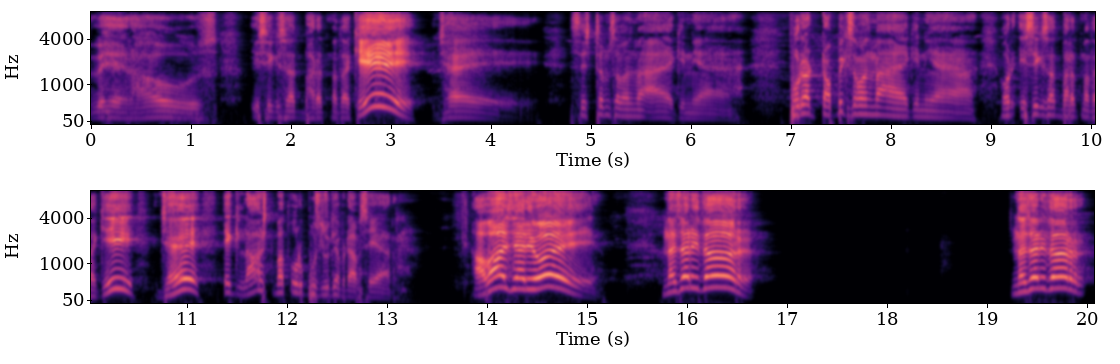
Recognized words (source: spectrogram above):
warehouse इसी के साथ भारत माता की जय। सिस्टम समझ में आया कि नहीं आया? पूरा टॉपिक समझ में आया कि नहीं आया? और इसी के साथ भारत माता की जय। एक लास्ट बात और पूछ लू क्या बेटा आपसे यार? आवाज़ आ रही नज़र इधर। नज़र इधर।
